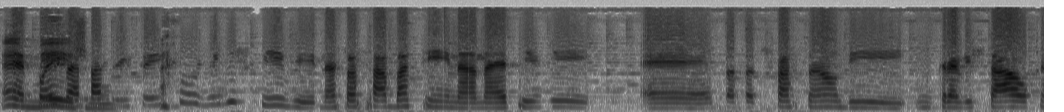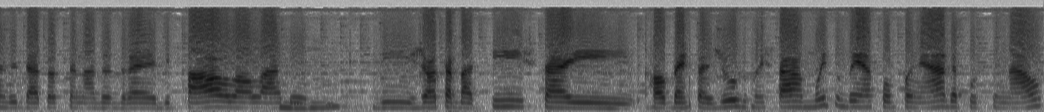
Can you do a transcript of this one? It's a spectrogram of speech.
É, é pois é, mesmo? é, Patrícia, eu inclusive estive nessa sabatina, né? Tive é, essa satisfação de entrevistar o candidato ao Senado André de Paula ao lado uhum. de J. Batista e Roberta Jugman, estava muito bem acompanhada, por sinal.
